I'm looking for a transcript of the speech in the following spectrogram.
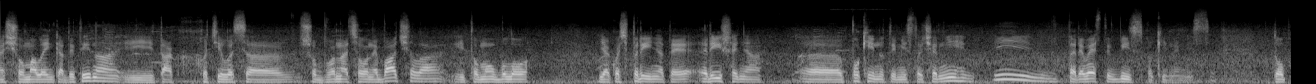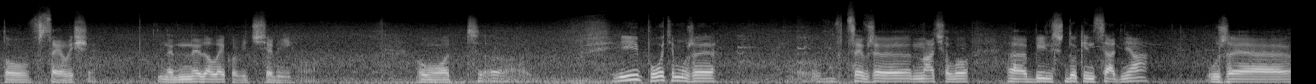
е, що маленька дитина, і так хотілося, щоб вона цього не бачила, і тому було якось прийняте рішення е, покинути місто Чернігів і перевезти в більш спокійне місце, тобто в селище, недалеко від Чернігова. От, е, і потім уже це вже почало е, більш до кінця дня. Уже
